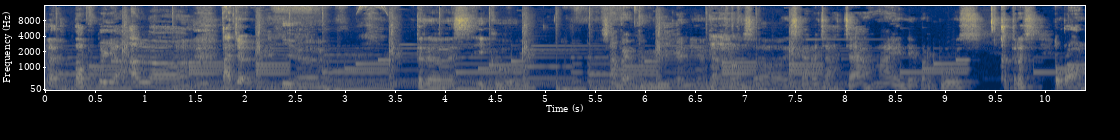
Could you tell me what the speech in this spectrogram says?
laptopku ya Allah lanjut iya terus iku sampai bengi kan ya gak Mm-mm. kerasa sekarang cacah main di perpus terus turun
